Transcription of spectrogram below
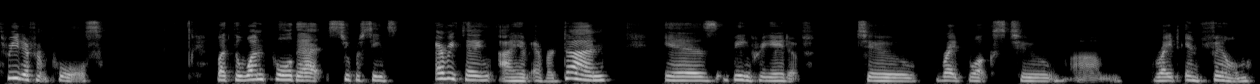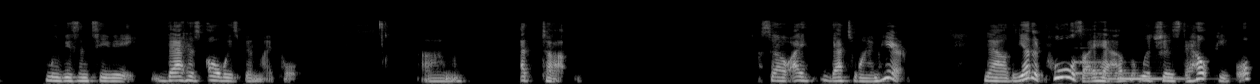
three different pools, but the one pool that supersedes everything I have ever done is being creative, to write books, to um, write in film, movies and TV. That has always been my pull um, at the top. So I that's why I'm here. Now the other pools I have, which is to help people,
